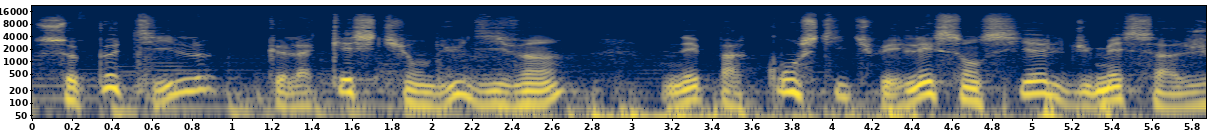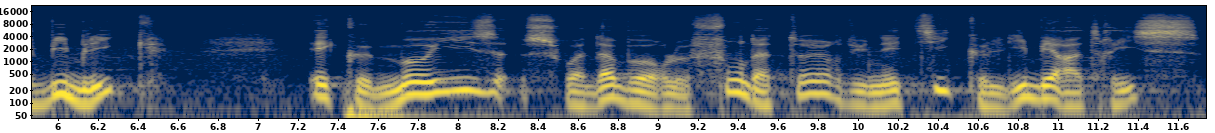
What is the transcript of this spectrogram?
Se peut-il que la question du divin n'ait pas constitué l'essentiel du message biblique et que Moïse soit d'abord le fondateur d'une éthique libératrice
